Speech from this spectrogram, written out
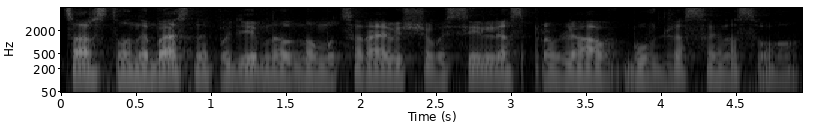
Царство Небесне подібне одному цареві, що весілля справляв був для сина свого.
